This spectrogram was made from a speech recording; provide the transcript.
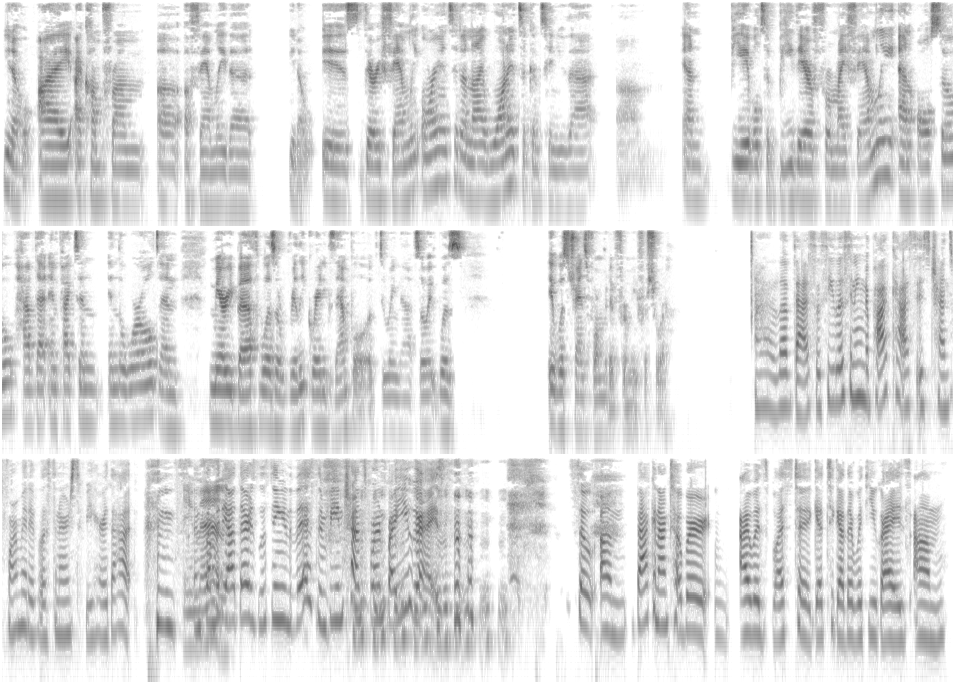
you know, I, I come from a, a family that, you know, is very family oriented and I wanted to continue that. Um, and be able to be there for my family and also have that impact in in the world and Mary Beth was a really great example of doing that so it was it was transformative for me for sure I love that. So, see, listening to podcasts is transformative, listeners. If you hear that, and somebody out there is listening to this and being transformed by you guys. so, um, back in October, I was blessed to get together with you guys. Um,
